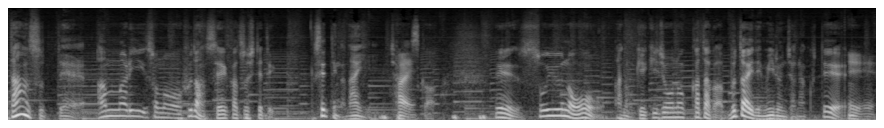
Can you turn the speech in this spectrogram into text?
ダンスってあんまりその普段生活してて接点がないじゃないですか、でそういうのをあの劇場の方が舞台で見るんじゃなくてえ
